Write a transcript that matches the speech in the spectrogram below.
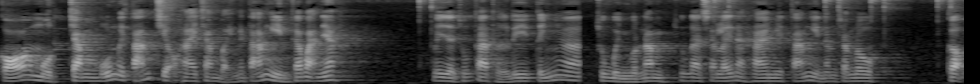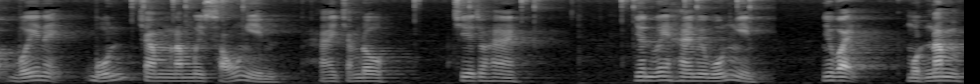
có 148 triệu 278 nghìn các bạn nhé. Bây giờ chúng ta thử đi tính ờ, trung bình một năm chúng ta sẽ lấy là 28.500 đô cộng với này 456.200 đô chia cho 2 nhân với 24.000 như vậy một năm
